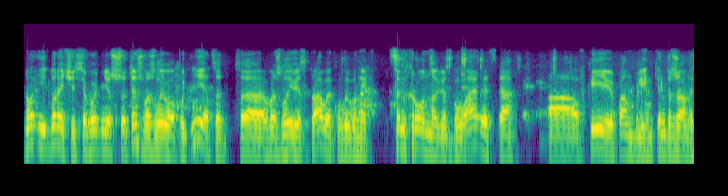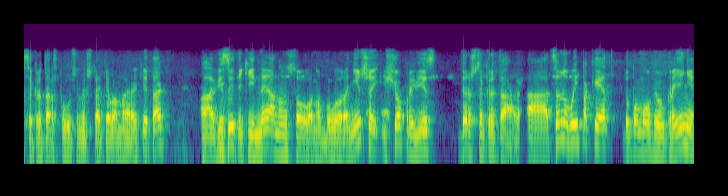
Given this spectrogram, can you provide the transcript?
Ну і до речі, сьогодні ж теж важлива подія. Це, це важливі справи, коли вони синхронно відбуваються. А в Києві пан Блінкен, державний секретар Сполучених Штатів Америки, так а візит, який не анонсовано було раніше, і що привіз держсекретар. А це новий пакет допомоги Україні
